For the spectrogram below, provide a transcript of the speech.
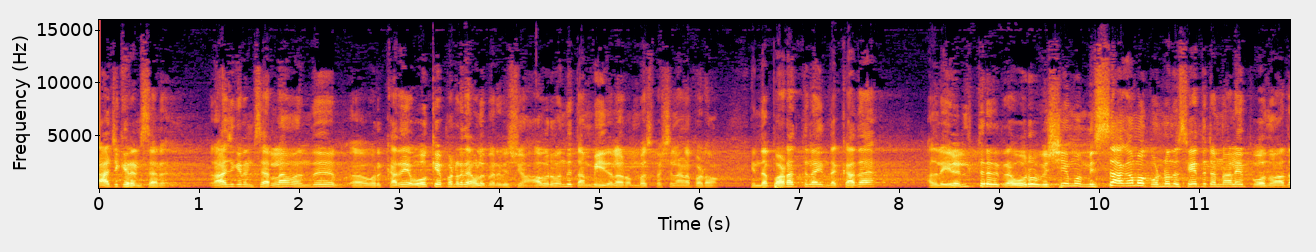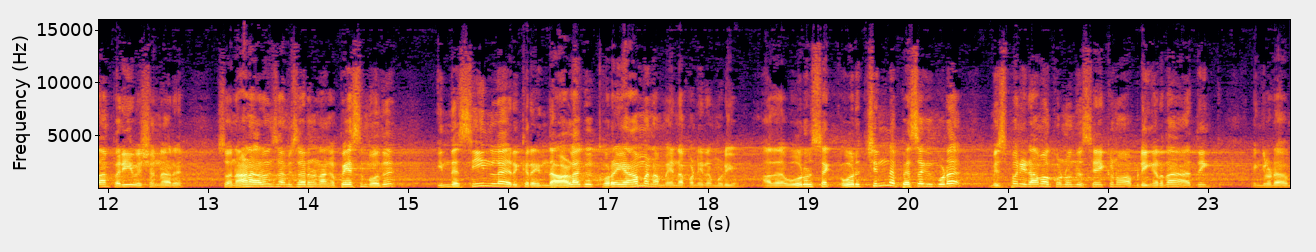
ராஜகிரண் சார். ராஜகிரண் சார்லாம் வந்து ஒரு கதையை ஓகே பண்ணுறது அவ்வளோ பெரிய விஷயம். அவர் வந்து தம்பி இதெல்லாம் ரொம்ப ஸ்பெஷலான படம். இந்த படத்தில் இந்த கதை அதில் எழுத்துல இருக்கிற ஒரு விஷயமும் மிஸ் ஆகாமல் கொண்டு வந்து சேர்த்துட்டோம்னாலே போதும். அதான் பெரிய விஷயம்னாரு. ஸோ நானும் அருண்சாமி சார் நாங்கள் பேசும்போது இந்த சீன்ல இருக்கிற இந்த அழகு குறையாம நம்ம என்ன பண்ணிட முடியும்? அதை ஒரு செக் ஒரு சின்ன பெசகு கூட மிஸ் பண்ணிடாம கொண்டு வந்து சேர்க்கணும் அப்படிங்கறதான் ஐ திங்க் எங்களோட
